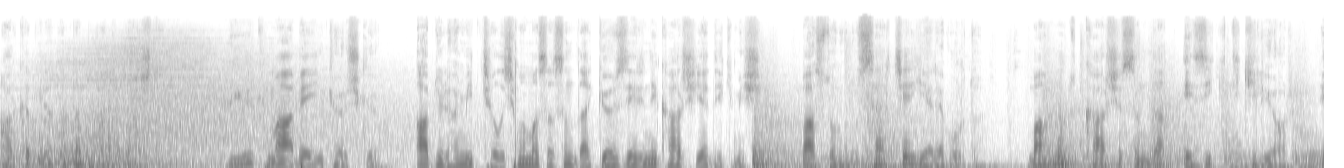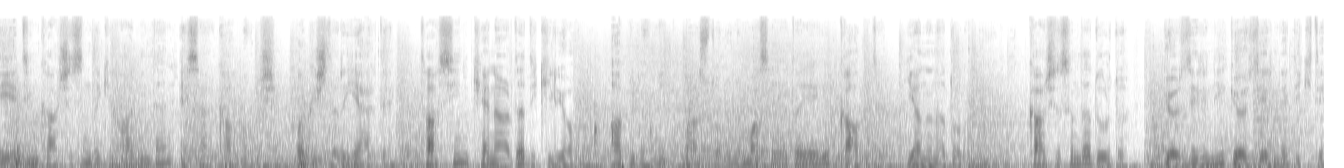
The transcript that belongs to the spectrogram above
arka planında bulanıklaştı. Büyük Mabeyn Köşkü. Abdülhamit çalışma masasında gözlerini karşıya dikmiş. Bastonunu sertçe yere vurdu. Mahmut karşısında ezik dikiliyor. Heyetin karşısındaki halinden eser kalmamış. Bakışları yerde. Tahsin kenarda dikiliyor. Abdülhamit bastonunu masaya dayayıp kalktı. Yanına dolanıyor. Karşısında durdu. Gözlerini gözlerine dikti.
